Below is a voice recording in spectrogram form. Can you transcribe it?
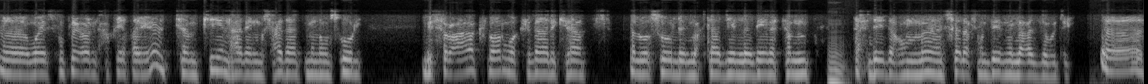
آه، ويستطيعون الحقيقة تمكين هذه المساعدات من الوصول بسرعة أكبر وكذلك الوصول للمحتاجين الذين تم تحديدهم سلفا بإذن الله عز وجل. آه،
